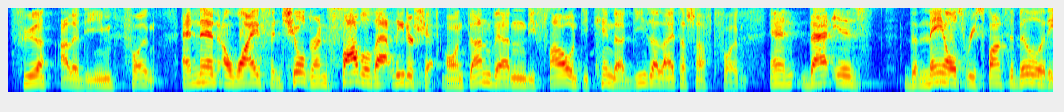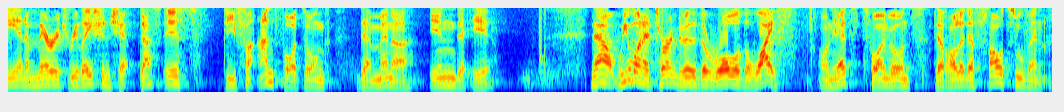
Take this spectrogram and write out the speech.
für alle, die ihm folgen. And then a wife and children follow that leadership. Und dann werden die Frau und die Kinder dieser Leiterschaft folgen. And that is the male's responsibility in a marriage relationship. Das ist die Verantwortung der Männer in der Ehe. Now, we want to turn to the role of the wife. Und jetzt wollen wir uns der Rolle der Frau zuwenden.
